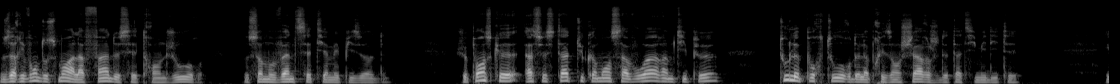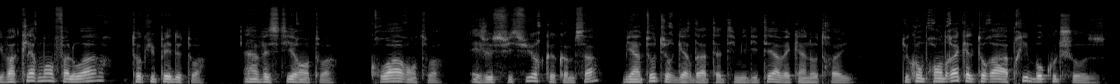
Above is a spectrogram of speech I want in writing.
Nous arrivons doucement à la fin de ces 30 jours, nous sommes au 27e épisode. Je pense que à ce stade tu commences à voir un petit peu tout le pourtour de la prise en charge de ta timidité. Il va clairement falloir t'occuper de toi, investir en toi, croire en toi. Et je suis sûr que comme ça, bientôt tu regarderas ta timidité avec un autre œil. Tu comprendras qu'elle t'aura appris beaucoup de choses.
